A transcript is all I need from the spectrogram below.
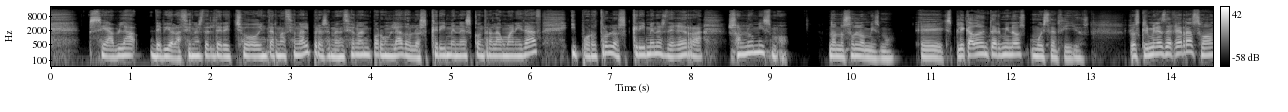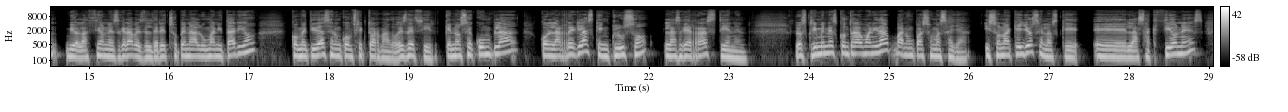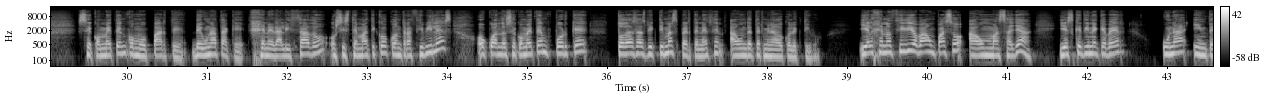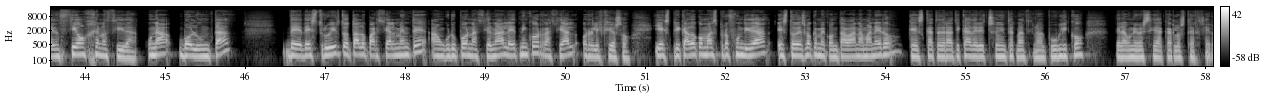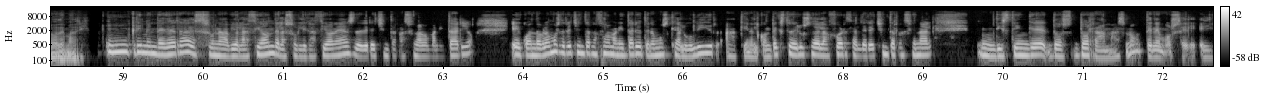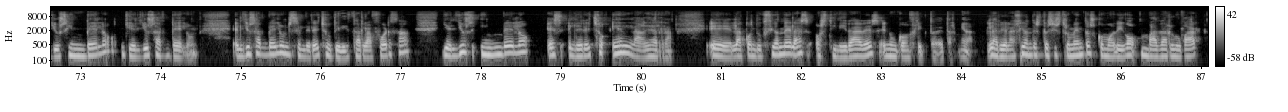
se habla de violaciones del derecho internacional, pero se mencionan por un lado los crímenes contra la humanidad y por otro los crímenes de guerra. ¿Son lo mismo? No, no son lo mismo. explicado en términos muy sencillos. Los crímenes de guerra son violaciones graves del derecho penal humanitario cometidas en un conflicto armado, es decir, que no se cumpla con las reglas que incluso las guerras tienen. Los crímenes contra la humanidad van un paso más allá y son aquellos en los que eh, las acciones se cometen como parte de un ataque generalizado o sistemático contra civiles o cuando se cometen porque todas las víctimas pertenecen a un determinado colectivo. Y el genocidio va un paso aún más allá y es que tiene que ver una intención genocida, una voluntad de destruir total o parcialmente a un grupo nacional, étnico, racial o religioso. Y explicado con más profundidad, esto es lo que me contaba Ana Manero, que es catedrática de Derecho Internacional Público de la Universidad Carlos III de Madrid. Un crimen de guerra es una violación de las obligaciones de derecho internacional humanitario. Eh, cuando hablamos de derecho internacional humanitario tenemos que aludir a que en el contexto del uso de la fuerza el derecho internacional mm, distingue dos, dos, ramas. ¿no? Tenemos el, jus in bello y el jus ad bellum. El jus ad bellum es el derecho a utilizar la fuerza y el jus in bello es el derecho en la guerra, eh, la conducción de las hostilidades en un conflicto determinado. La violación de estos instrumentos, como digo, va a dar lugar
